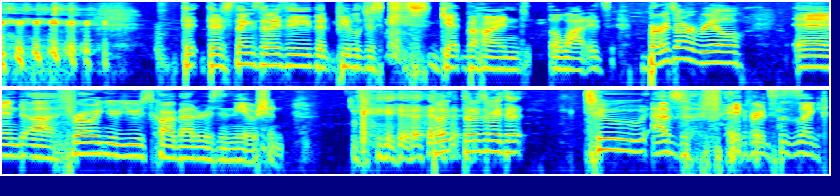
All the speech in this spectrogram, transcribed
th- there's things that I see that people just get behind a lot. It's birds aren't real, and uh, throwing your used car batteries in the ocean. yeah. Those, those are my two, two absolute favorites. It's like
